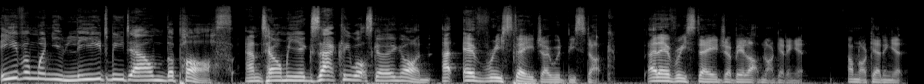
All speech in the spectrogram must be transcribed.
even when you lead me down the path and tell me exactly what's going on, at every stage I would be stuck. At every stage I'd be like, I'm not getting it. I'm not getting it.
